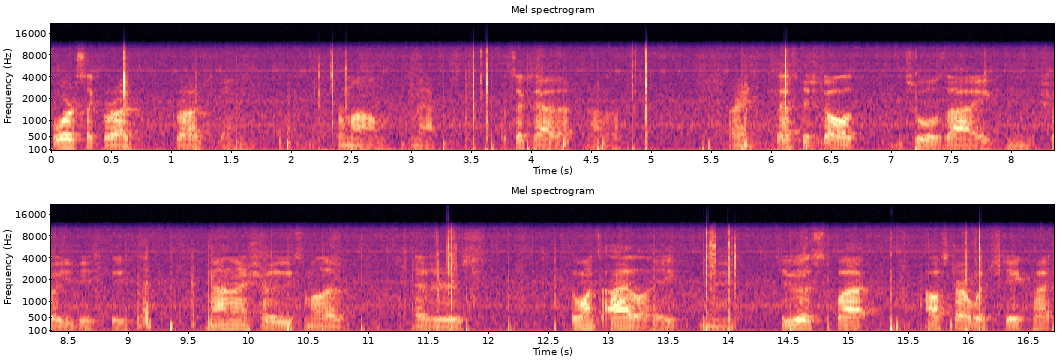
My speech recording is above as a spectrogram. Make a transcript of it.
Or it's like Garage, garage Band For mom, Mac. Let's check out that for now. Alright, that's basically all the tools I can show you, basically. Now I'm going to show you some other editors. The ones I like. You. So you go to Splat. I'll start with JayCut.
